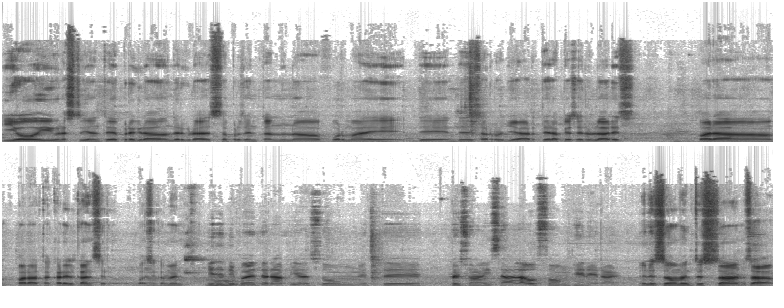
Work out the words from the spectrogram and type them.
Y hoy un estudiante de pregrado undergrad está presentando una forma de, de, de desarrollar terapias celulares para, para atacar el cáncer, básicamente. ¿Y este tipo de terapias son este, personalizadas o son general? En este momento están, o sea,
